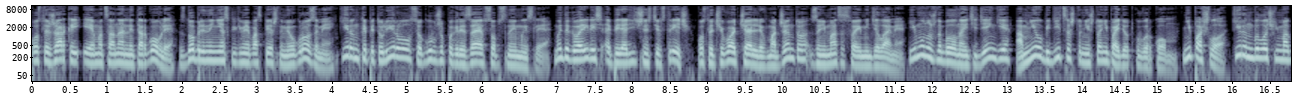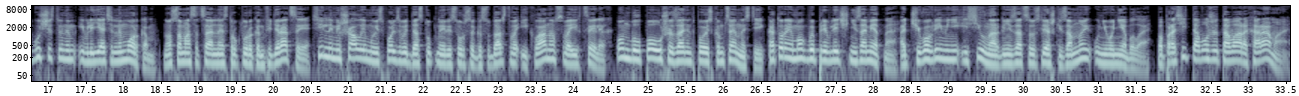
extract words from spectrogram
После жаркой и эмоциональной торговли, сдобренной несколькими поспешными угрозами, Киран капитулировал, все глубже погрязая в собственные мысли. Мы договорились о периодичности встреч, после чего отчалили в Мадженту заниматься своими делами. Ему нужно было найти деньги, а мне убедиться, что ничто не пойдет кувырком. Не пошло. Киран был очень могущественным и влиятельным орком, но сама социальная структура конфедерации сильно мешала ему использовать доступные ресурсы государства и клана в своих целях. Он был по уши занят поиском ценностей, которые мог бы привлечь незаметно, отчего времени и сил на организацию организацию слежки за мной у него не было. Попросить того же товара Харама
